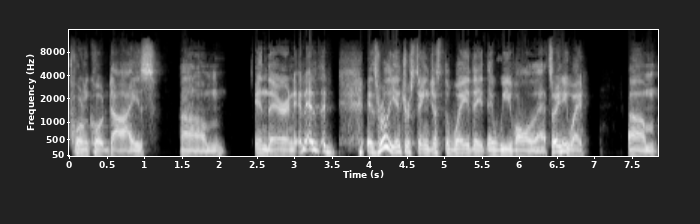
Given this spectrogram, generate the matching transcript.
quote unquote dies um in there. And, and, and, it's really interesting just the way they, they weave all of that. So anyway um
